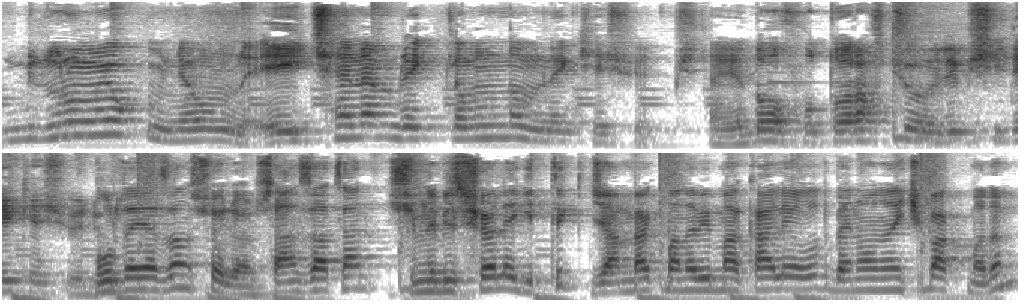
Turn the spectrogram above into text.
bir durum yok mu ne onun? H&M reklamında mı ne keşfetmişler? Ya da o fotoğrafçı öyle bir şey de keşfediyor. Burada yazan söylüyorum. Sen zaten şimdi biz şöyle gittik. Canberk bana bir makale yolladı. Ben ona hiç bakmadım.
